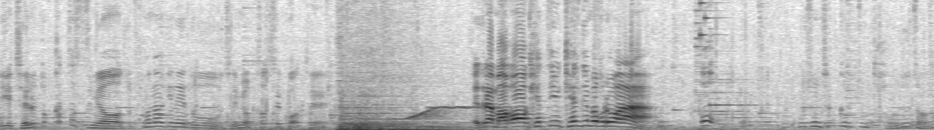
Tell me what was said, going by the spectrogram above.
이게 재료 똑같았으면 좀 편하긴 해도 재미없었을 것 같아 얘들아 먹어. 캔디, 캔디 먹으러 와. 어? 포션 색깔이 좀 다르잖아.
